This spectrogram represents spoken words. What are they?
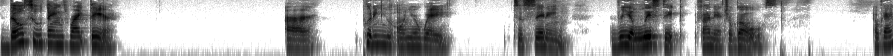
Those two things right there are putting you on your way to setting realistic financial goals. Okay?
